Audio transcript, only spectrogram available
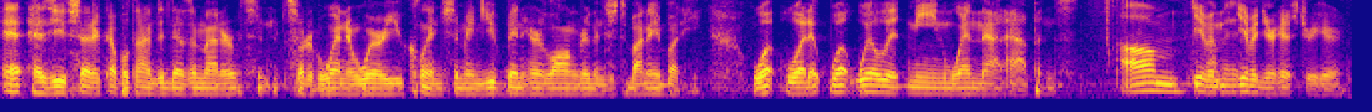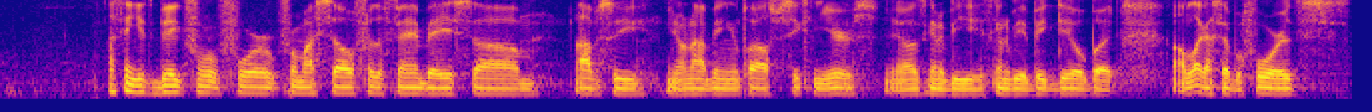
as you've said a couple times, it doesn't matter sort of when and where you clinch. I mean, you've been here longer than just about anybody. What what it, what will it mean when that happens? Um, given I mean, given your history here, I think it's big for for for myself, for the fan base. Um, obviously, you know, not being in the playoffs for 16 years, you know, it's going to be it's going to be a big deal. But um, like I said before, it's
